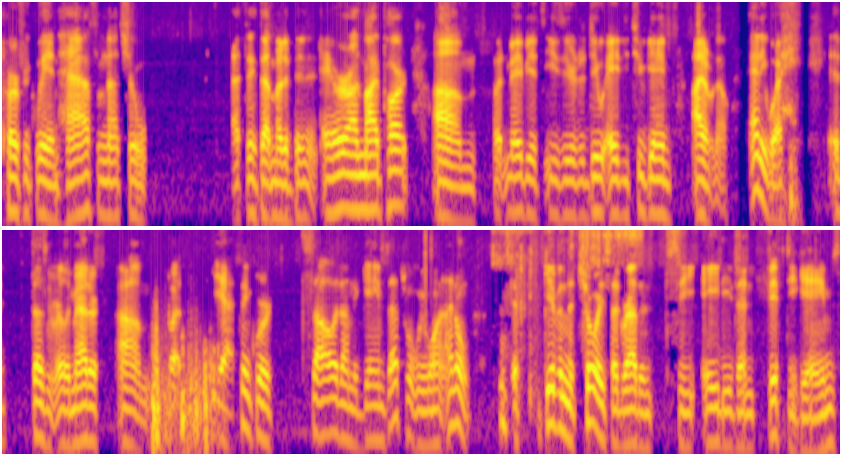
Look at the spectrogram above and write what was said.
perfectly in half. I'm not sure I think that might have been an error on my part. Um but maybe it's easier to do 82 games. I don't know. Anyway, it doesn't really matter. Um but yeah, I think we're solid on the games. That's what we want. I don't if given the choice, I'd rather see 80 than 50 games.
